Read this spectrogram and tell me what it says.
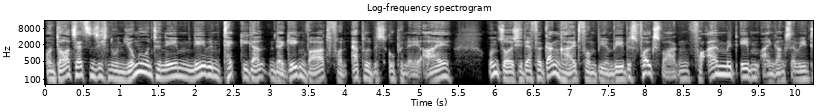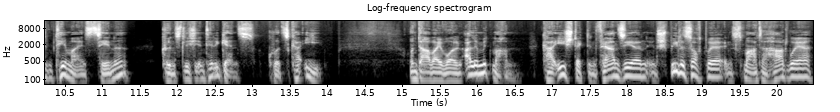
Und dort setzen sich nun junge Unternehmen neben Tech-Giganten der Gegenwart von Apple bis OpenAI und solche der Vergangenheit vom BMW bis Volkswagen vor allem mit eben eingangs erwähntem Thema in Szene, künstliche Intelligenz, kurz KI. Und dabei wollen alle mitmachen. KI steckt in Fernsehern, in Spielesoftware, in smarte Hardware,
